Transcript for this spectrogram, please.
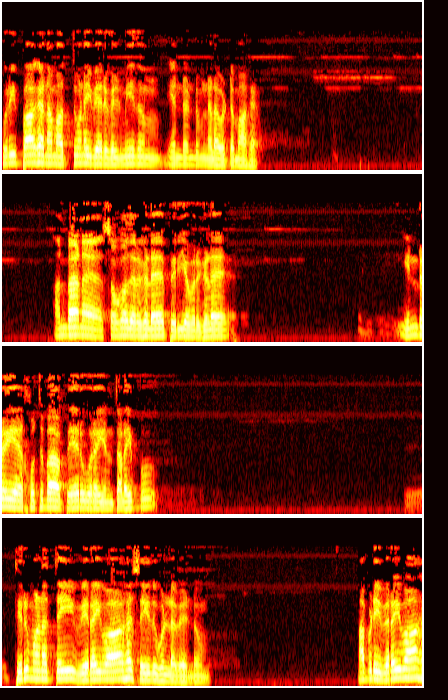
குறிப்பாக நம் அத்துணை வேர்கள் மீதும் என்றென்றும் நிலவட்டமாக. அன்பான சகோதரர்களே பெரியவர்களே இன்றைய ஹுத்பா பேருரையின் தலைப்பு திருமணத்தை விரைவாக செய்து கொள்ள வேண்டும். அப்படி விரைவாக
